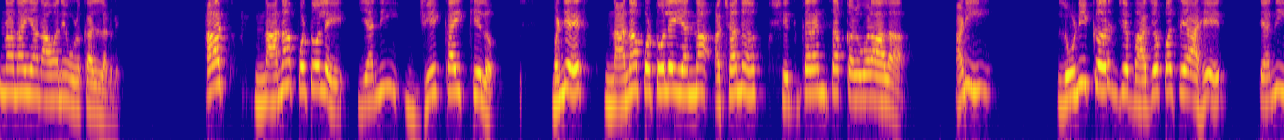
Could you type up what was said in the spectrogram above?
नाना या नावाने ओळखायला लागले. आज नाना पटोले यांनी जे काही केलं म्हणजेच नाना पटोले यांना अचानक शेतकऱ्यांचा कळवळा आला आणि लोणीकर जे भाजपचे आहेत त्यांनी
